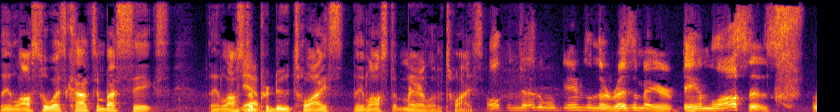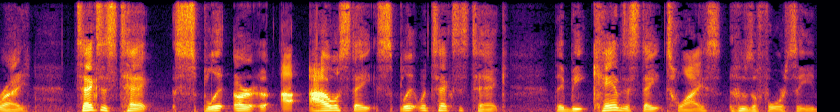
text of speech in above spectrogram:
They lost to Wisconsin by six. They lost to Purdue twice. They lost to Maryland twice. All the notable games on their resume are damn losses. Right. Texas Tech split, or uh, Iowa State split with Texas Tech. They beat Kansas State twice, who's a four seed.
